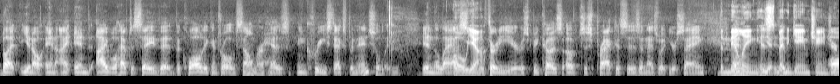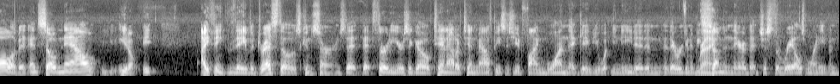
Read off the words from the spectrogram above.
but you know and I and I will have to say that the quality control of Selmer has increased exponentially in the last Oh, yeah. 30 years because of just practices and that's what you're saying the And, milling has yeah, been the- a game changer. all of it. And so now, you know, it, I think they've addressed those concerns that, that 30 years ago, 10 out of 10 mouthpieces, you'd find one that gave you what you needed. And there were going to be Right. some in there that just the rails weren't even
